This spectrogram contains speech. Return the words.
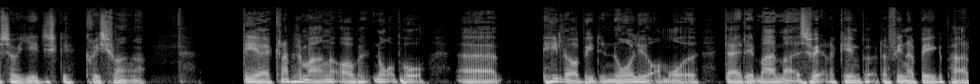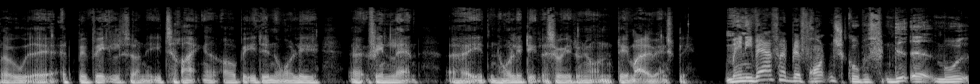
sovjetiske krigsfanger. Det er knap så mange oppe nordpå. Helt oppe i det nordlige område, der er det meget, meget svært at kæmpe, og der finder begge parter ud af, at bevægelserne i terrænet oppe i det nordlige øh, Finland, øh, i den nordlige del af Sovjetunionen, det er meget vanskeligt. Men i hvert fald blev fronten skubbet nedad mod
